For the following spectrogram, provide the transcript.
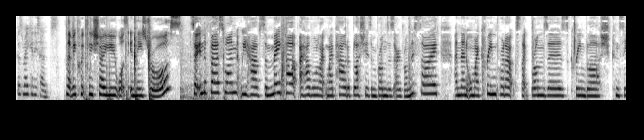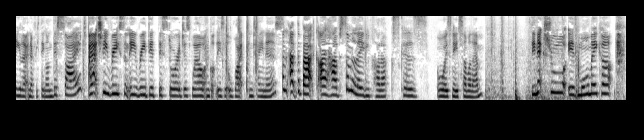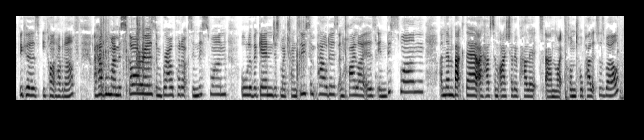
doesn't make any sense. Let me quickly show you what's in these drawers. So in the first one, we have some makeup. I have all like my powder blushes and bronzers over on this side. And then all my cream products like bronzers, cream blush, concealer and everything on this side. I actually recently redid this storage as well and got these little white containers. And at the back, I have some lady products because I always need some of them. The next drawer is more makeup because you can't have enough. I have all my mascaras and brow products in this one. All of, again, just my translucent powders and highlighters in this one. And then back there, I have some eyeshadow palettes and like contour palettes as well.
